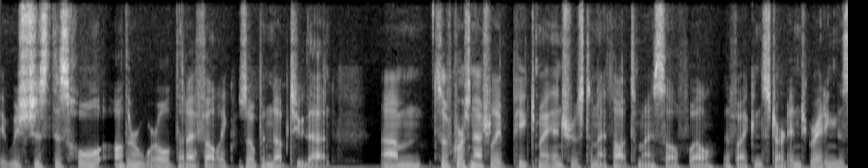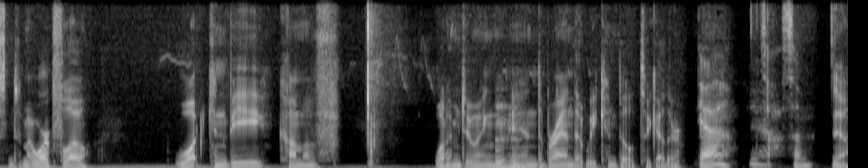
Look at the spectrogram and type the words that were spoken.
it was just this whole other world that i felt like was opened up to that. Um, so of course naturally it piqued my interest. And i thought to myself well if i can start integrating this into my workflow what can become of what i'm doing Mhm. and the brand that we can build together Yeah, that's Yeah. awesome. Yeah.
